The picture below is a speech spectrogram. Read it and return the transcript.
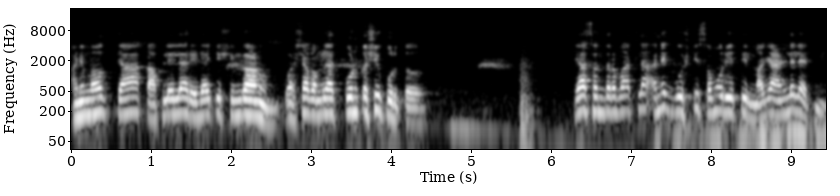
आणि मग त्या कापलेल्या रेड्याची शिंगा आणून वर्षा बंगल्यात कोण कशी पुरतं? या संदर्भातल्या अनेक गोष्टी समोर येतील मागे आणलेल्या आहेत मी.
